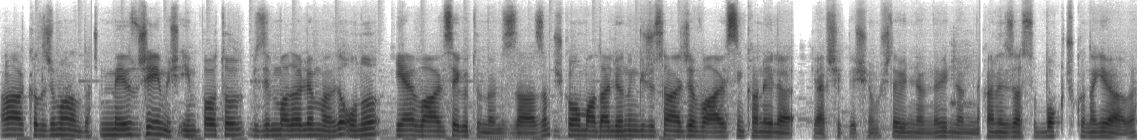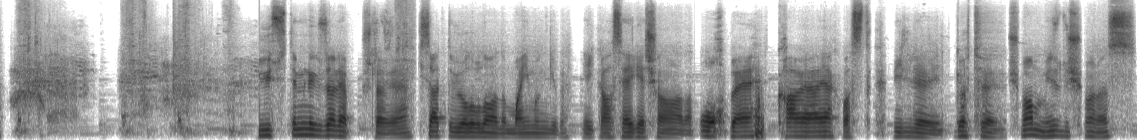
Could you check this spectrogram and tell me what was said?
Aa kılıcımı aldı. Şimdi mevzu şeymiş. İmparator bizim madalyon vardı. Onu diğer varise götürmemiz lazım. Çünkü o madalyonun gücü sadece varisin kanıyla gerçekleşiyormuş da bilmem ne bilmem ne. Kanalizasyon bok çukuruna gir abi. Büyü sistemini güzel yapmışlar ya. 2 saatte bir yolu bulamadım maymun gibi. YKS'ye geç kalan adam. Oh be. Kahveye ayak bastık. Bildirin. Götü. Düşman mıyız? Düşmanız.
